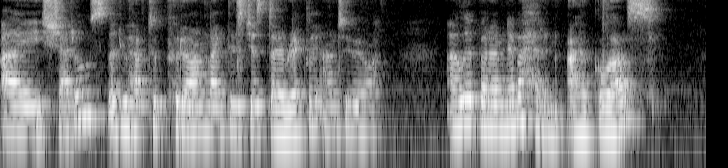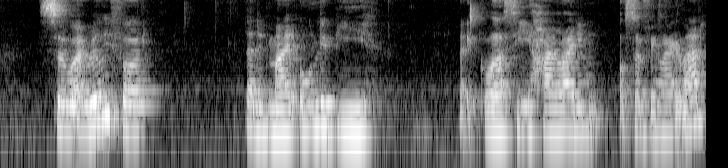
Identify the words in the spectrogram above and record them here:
eye shadows that you have to put on like this just directly onto your eyelid, but I've never had an eyeglass. So I really thought that it might only be like glossy highlighting or something like that.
